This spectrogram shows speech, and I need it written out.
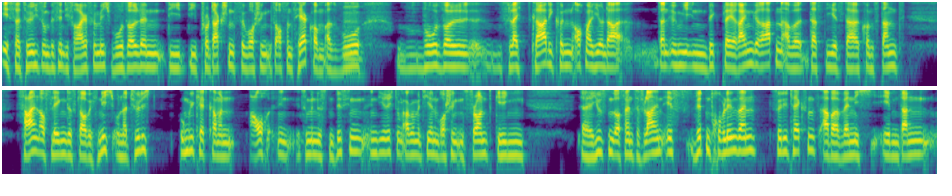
ist natürlich so ein bisschen die Frage für mich, wo soll denn die, die Production für Washingtons Offense herkommen? Also wo, mhm wo soll, vielleicht klar, die können auch mal hier und da dann irgendwie in einen Big Play reingeraten, aber dass die jetzt da konstant Zahlen auflegen, das glaube ich nicht. Und natürlich umgekehrt kann man auch in, zumindest ein bisschen in die Richtung argumentieren. Washingtons Front gegen äh, Houstons Offensive Line ist, wird ein Problem sein für die Texans, aber wenn ich eben dann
